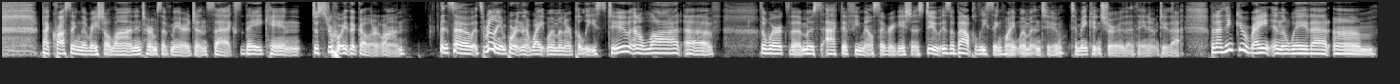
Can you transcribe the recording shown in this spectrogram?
By crossing the racial line in terms of marriage and sex, they can destroy the color line. And so it's really important that white women are policed too. And a lot of the work the most active female segregationists do is about policing white women too, to making sure that they don't do that. But I think you're right in the way that um,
